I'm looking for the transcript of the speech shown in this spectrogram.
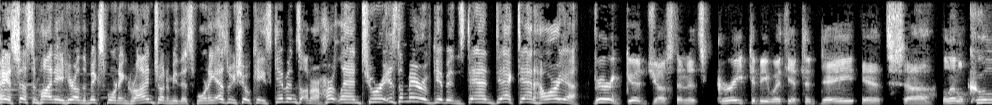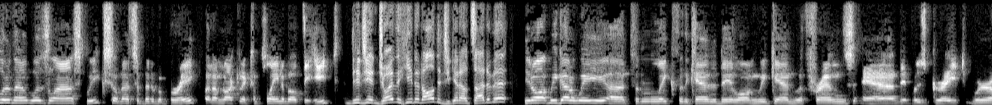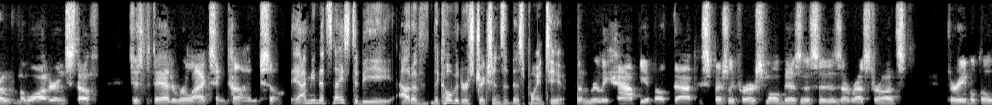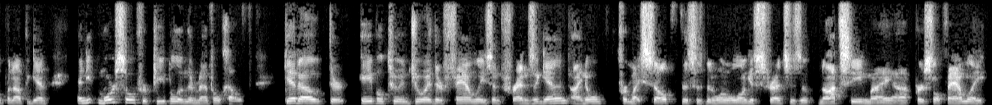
Hey, it's Justin Pontier here on the Mix Morning Grind. Joining me this morning as we showcase Gibbons on our Heartland tour is the mayor of Gibbons, Dan Deck. Dan, how are you? Very good, Justin. It's great to be with you today. It's uh, a little cooler than it was last week, so that's a bit of a break, but I'm not going to complain about the heat. Did you enjoy the heat at all? Did you get outside of it? You know what? We got away uh, to the lake for the Canada Day long weekend with friends, and it was great. We we're out in the water and stuff just had a relaxing time. So, I mean, it's nice to be out of the COVID restrictions at this point, too. I'm really happy about that, especially for our small businesses, our restaurants. They're able to open up again, and more so for people in their mental health. Get out, they're able to enjoy their families and friends again. I know for myself, this has been one of the longest stretches of not seeing my uh, personal family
